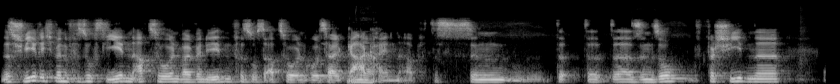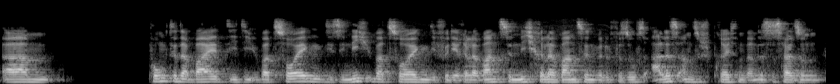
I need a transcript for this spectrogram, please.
das ist schwierig, wenn du versuchst, jeden abzuholen, weil wenn du jeden versuchst abzuholen, holst halt gar Ja. keinen ab. Das sind, da, da, da sind so verschiedene ähm, Punkte dabei, die die überzeugen, die sie nicht überzeugen, die für die relevant sind, nicht relevant sind. Wenn du versuchst, alles anzusprechen, dann ist es halt so ein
